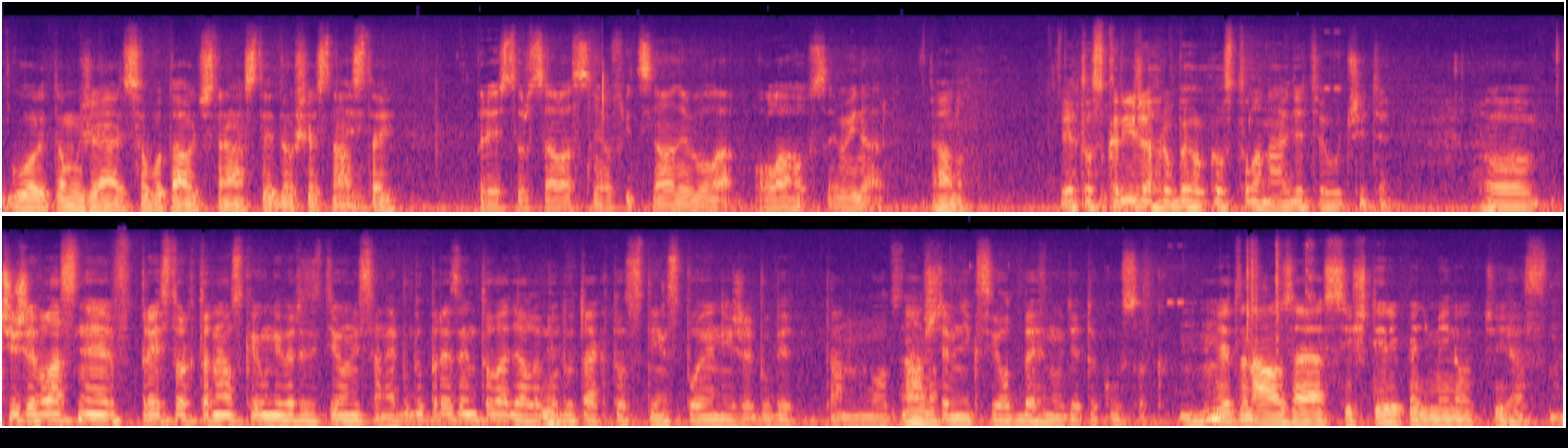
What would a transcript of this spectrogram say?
kvôli tomu, že aj sobota od 14. do 16. Priestor sa vlastne oficiálne volá Olahov seminár. Áno. Je to z kríža hrubého kostola, nájdete určite. Čiže vlastne v priestoroch Trnavskej univerzity oni sa nebudú prezentovať, ale budú takto s tým spojení, že bude tam môcť návštevník si odbehnúť, je to kúsok. Mhm. Je to naozaj asi 4-5 minút. Čiže... Jasné.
